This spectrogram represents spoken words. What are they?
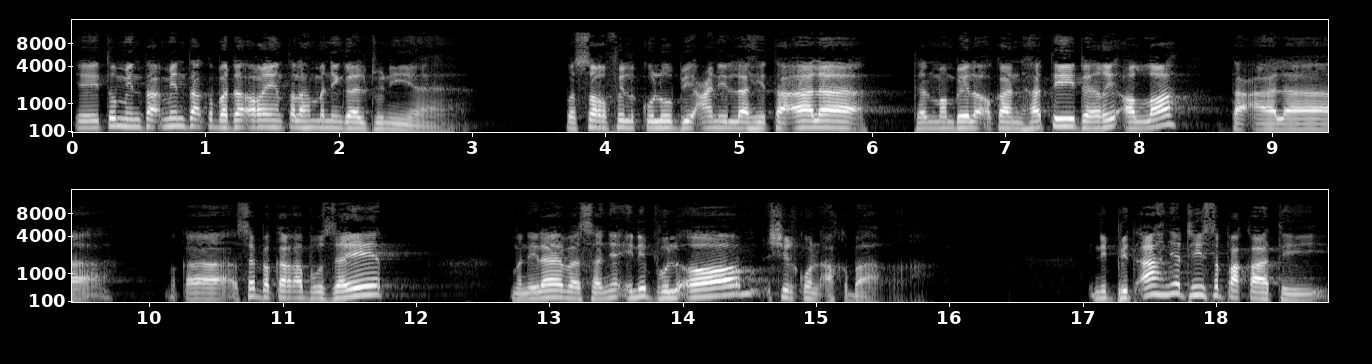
yaitu minta-minta kepada orang yang telah meninggal dunia. Wasarfil qulubi anillahi taala dan membelokkan hati dari Allah Ta'ala. Maka saya bakar Abu Zaid menilai bahasanya ini belum syirkun akbar. Ini bid'ahnya disepakati.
